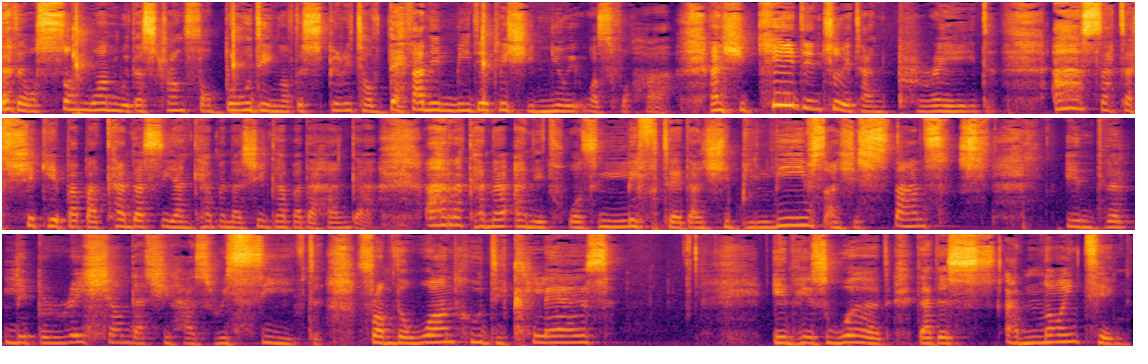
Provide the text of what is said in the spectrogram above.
that there was someone with a strong foreboding of the spirit of death, and immediately she knew it was for her. And she keyed into it and prayed. Ah, and it was lifted, and she believes and she stands in the liberation that she has received from the one who declares in his word that this anointing,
